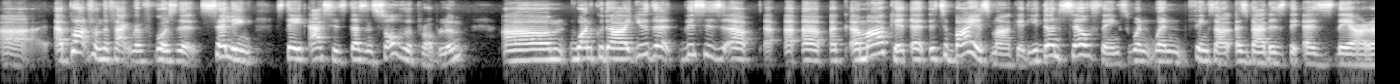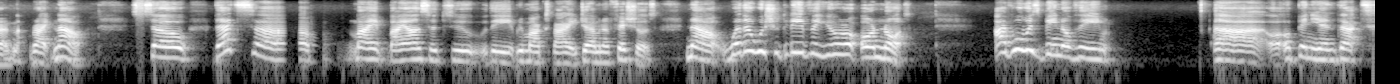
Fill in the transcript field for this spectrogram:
uh, uh, apart from the fact that, of course, that selling state assets doesn't solve the problem. Um, one could argue that this is a, a, a, a, market, it's a buyer's market. You don't sell things when, when things are as bad as, the, as they are right now. So that's uh, my, my answer to the remarks by German officials. Now, whether we should leave the euro or not, I've always been of the uh, opinion that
